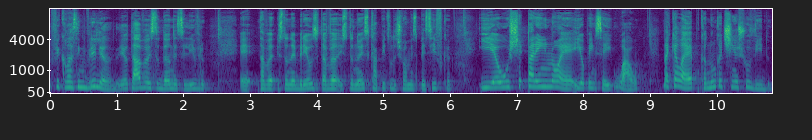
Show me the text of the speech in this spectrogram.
ficam assim brilhando. Eu estava estudando esse livro, estava estudando Hebreus e estava estudando esse capítulo de forma específica, e eu parei em Noé e eu pensei, uau, naquela época nunca tinha chovido.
